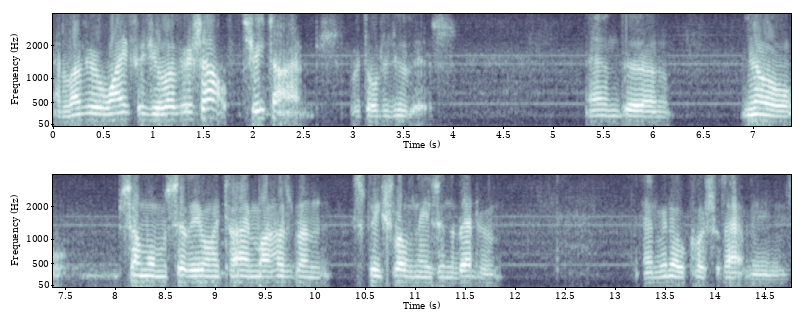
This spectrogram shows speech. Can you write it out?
And love your wife as you love yourself. Three times we're told to do this. And, uh, you know, some women say the only time my husband speaks love me is in the bedroom. And we know, of course, what that means.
